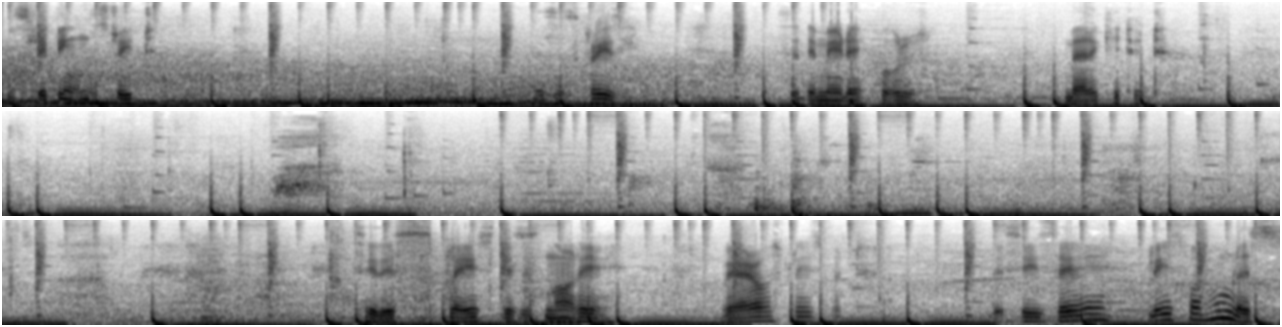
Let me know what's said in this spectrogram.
They're sleeping on the street. This is crazy. So they made a whole barricaded see this place. This is not a warehouse place but this is a place for homeless.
